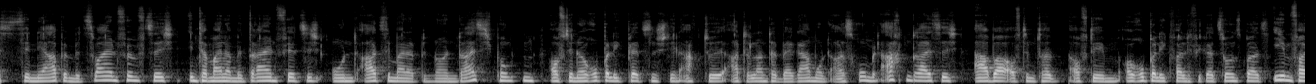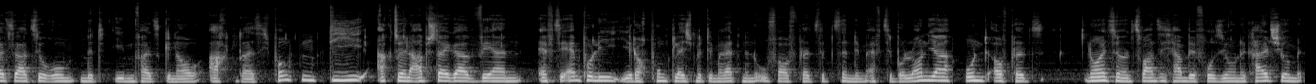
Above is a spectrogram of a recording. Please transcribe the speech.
SC Neapel mit 52, Inter Mailand mit 43 und AC Mailand mit 39 Punkten. Auf den Europa League Plätzen stehen aktuell Atalanta Bergamo und AS Rom mit 38, aber auf dem, auf dem Europa League Qualifikationsplatz ebenfalls Lazio Rom mit ebenfalls genau 38 Punkten. Die aktuellen Absteiger wären FC Empoli, jedoch punktgleich mit dem rettenden Ufer auf Platz 17, dem FC Bologna und auf Platz 19 und 20 haben wir Frosione Calcio mit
